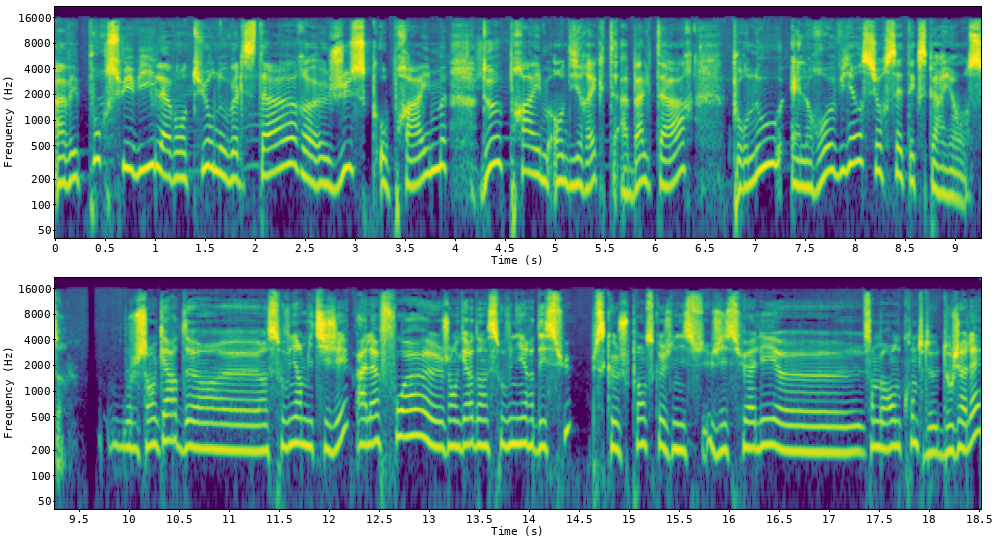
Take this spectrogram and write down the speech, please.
avait poursuivi l'aventure Nouvelle Star jusqu'au Prime, de Prime en direct à Baltar. Pour nous, elle revient sur cette expérience. J'en garde euh, un, souvenir mitigé. À la fois, euh, j'en garde un souvenir déçu, puisque je pense que j'y suis, allée euh, sans me rendre compte d'où j'allais.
